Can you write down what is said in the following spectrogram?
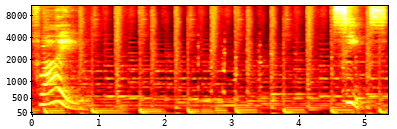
Five. Six.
